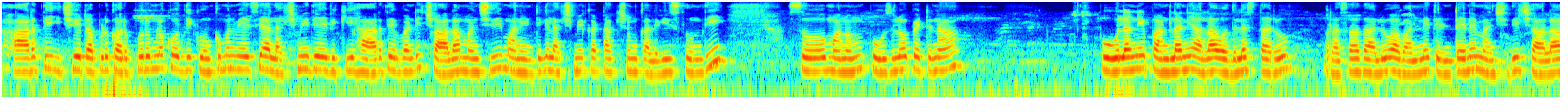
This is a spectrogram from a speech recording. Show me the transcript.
హారతి ఇచ్చేటప్పుడు కర్పూరంలో కొద్ది కుంకుమను వేసి ఆ లక్ష్మీదేవికి హారతి ఇవ్వండి. చాలా మంచిది. మన ఇంటికి లక్ష్మీ కటాక్షం కలిగిస్తుంది. సో మనం పూజలో పెట్టిన పూలని పండ్లని అలా వదిలేస్తారు. ప్రసాదాలు అవన్నీ తింటేనే మంచిది. చాలా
